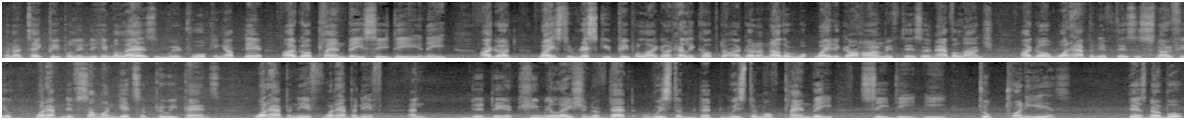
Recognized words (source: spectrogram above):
when I take people into Himalayas and we're walking up there, I've got plan B, C, D, and E. I got ways to rescue people. I got helicopter. I got another way to go home if there's an avalanche. I got what happened if there's a snowfield. What happened if someone gets a pooey pants? What happened if? What happened if? And the, the accumulation of that wisdom, that wisdom of plan B, C, D, E, took 20 years. There's no book.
